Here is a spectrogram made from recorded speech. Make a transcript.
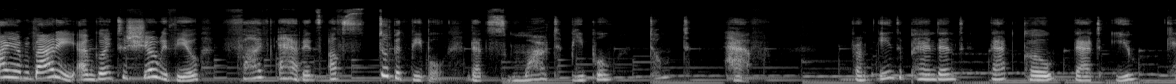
Hi, everybody. I'm going to share with you five habits of stupid people that smart people don't have. From independent.co.uk.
